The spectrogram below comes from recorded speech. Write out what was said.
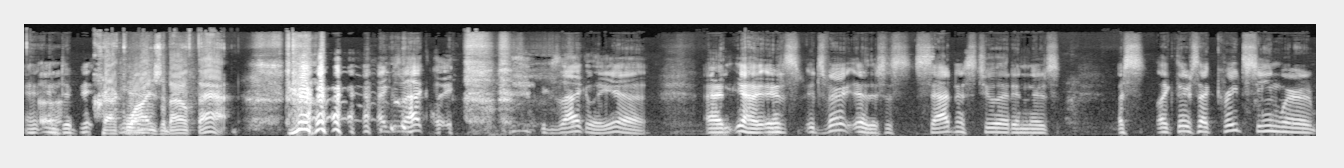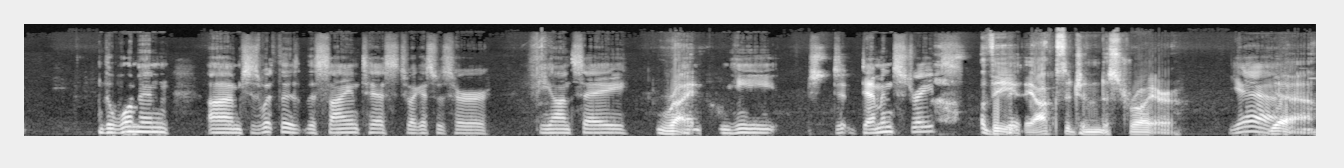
And, Uh, and debi- crack yeah. wise about that. exactly, exactly. Yeah, and yeah, it's it's very. Yeah, there's this sadness to it, and there's a like there's that great scene where the woman, um, she's with the the scientist who I guess was her fiance, Right. and he d- demonstrates. the Yeah. the oxygen destroyer. Yeah, Yeah.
